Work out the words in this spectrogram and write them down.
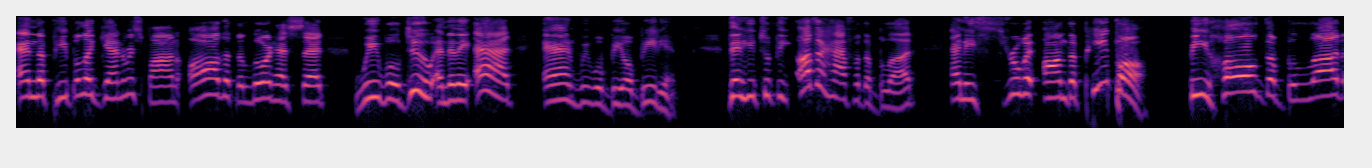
and the people again respond all that the lord has said we will do and then they add and we will be obedient then he took the other half of the blood and he threw it on the people. Behold the blood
